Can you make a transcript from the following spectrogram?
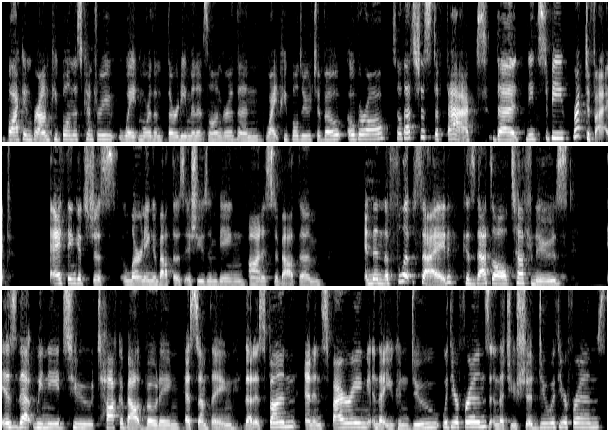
Black and brown people in this country wait more than 30 minutes longer than white people do to vote overall. So that's just a fact that needs to be rectified. I think it's just learning about those issues and being honest about them. And then the flip side, because that's all tough news, is that we need to talk about voting as something that is fun and inspiring and that you can do with your friends and that you should do with your friends,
